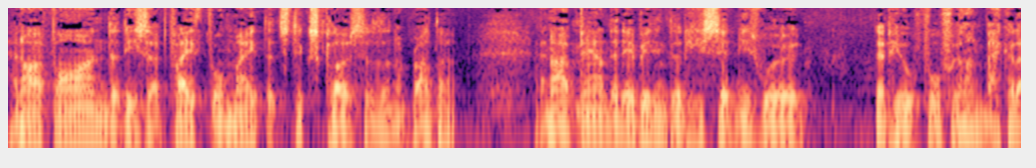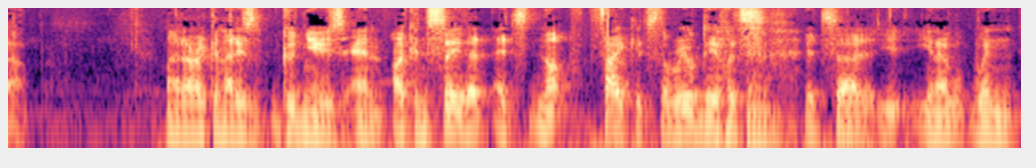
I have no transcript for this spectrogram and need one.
And I find that he's a faithful mate that sticks closer than a brother. And I found that everything that he said in his word, that he'll fulfill and back it up. Mate, I reckon that is good news, and I can see that it's not fake; it's the real deal. It's, yeah. it's, uh, you, you, know, when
